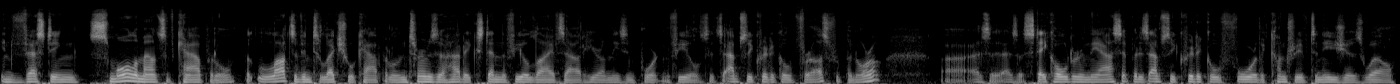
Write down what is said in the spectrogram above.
investing small amounts of capital, but lots of intellectual capital in terms of how to extend the field lives out here on these important fields. It's absolutely critical for us, for Panoro, uh, as, a, as a stakeholder in the asset, but it's absolutely critical for the country of Tunisia as well.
